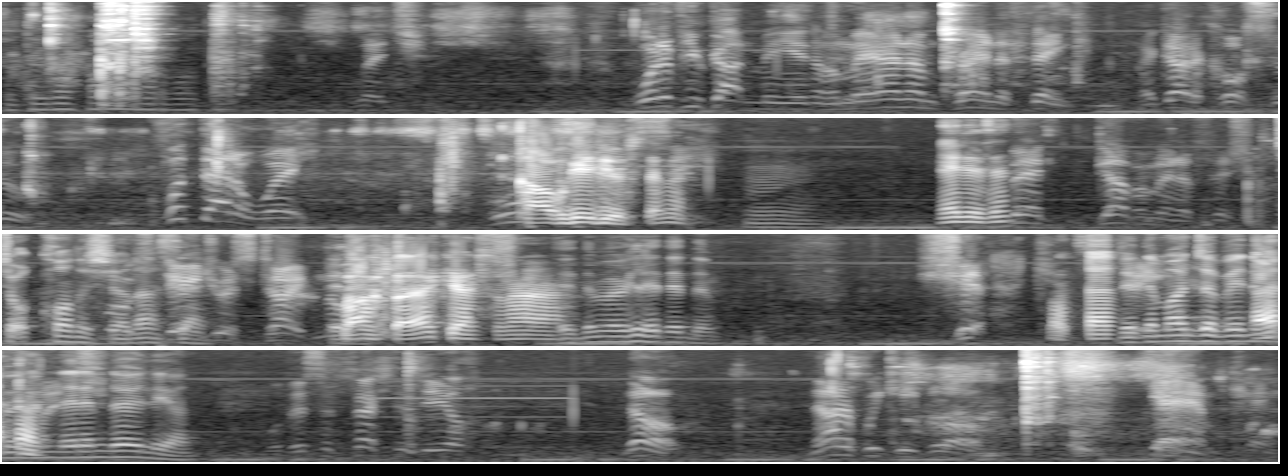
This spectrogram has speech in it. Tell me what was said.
Açıl telefon var burada. Lynch. What have you gotten me into? Man, I'm trying to think. I gotta call Sue. Put that away. Kavga ediyoruz değil mi? Hmm. Ne dedin? Çok konuşuyorsun ha sen. Bak dayak yersin ha. Dedim öyle dedim. Dedim anca benim bölümlerimde ölüyorsun. No. Not if we keep low. Damn, Kane.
